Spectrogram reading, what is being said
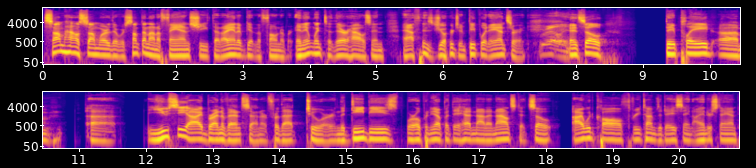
Somehow, somewhere, there was something on a fan sheet that I ended up getting the phone number, and it went to their house in Athens, Georgia, and people would answer it. Really? And so they played um, uh, UCI Bren Event Center for that tour, and the DBs were opening up, but they had not announced it. So I would call three times a day saying, I understand.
